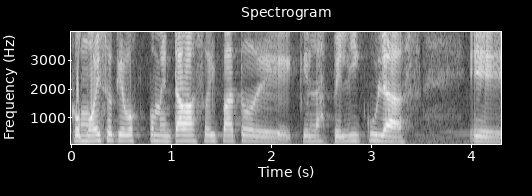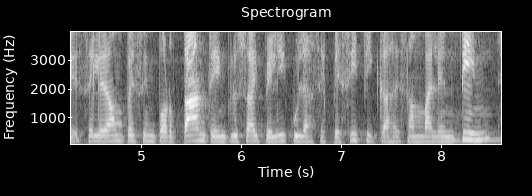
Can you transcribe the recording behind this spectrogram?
como eso que vos comentabas hoy, Pato, de que en las películas eh, se le da un peso importante, incluso hay películas específicas de San Valentín.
